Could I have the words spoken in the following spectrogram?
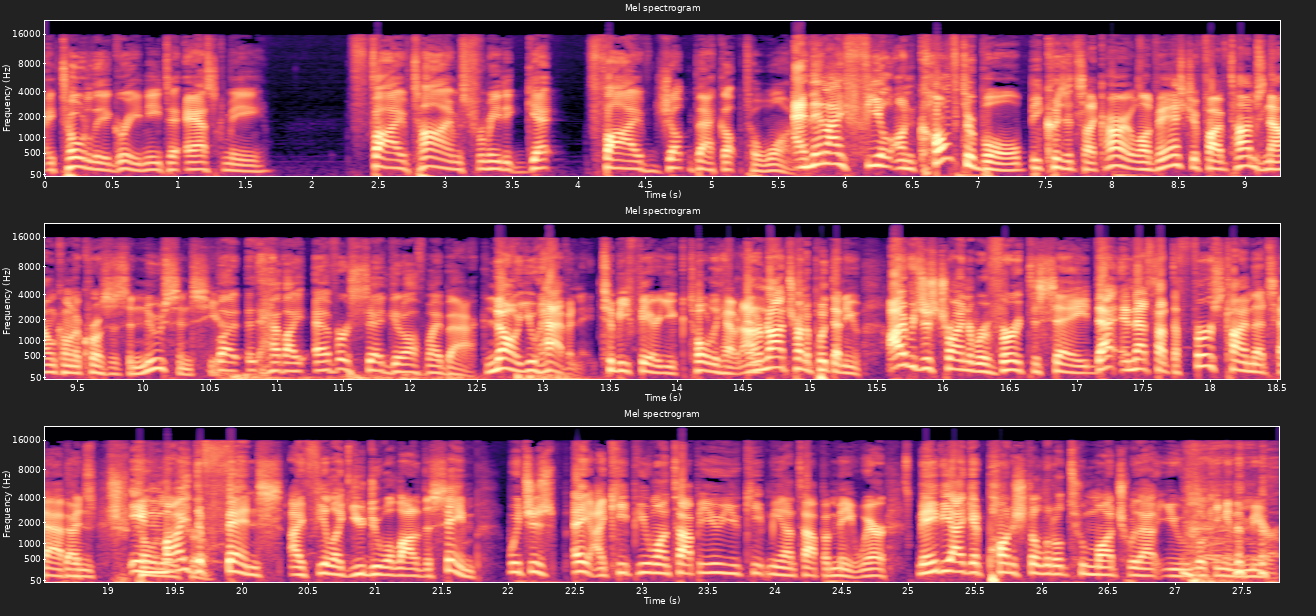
i totally agree. Need to ask me five times for me to get five jump back up to one And then I feel uncomfortable because it's like, all right, well, I've asked you five times. Now I'm coming across as a nuisance here. but have i ever said get off my back no, you haven't. To be fair, you totally haven't. And I'm not trying to put that on you. I was just trying to revert to say that, and that's not the first time that's happened. That's tr- In my true. defense, I feel like you do a lot of the same, which is, hey, I keep you on top of you, you keep me on top of me. Where maybe I get punched a little too much without you looking in the mirror.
